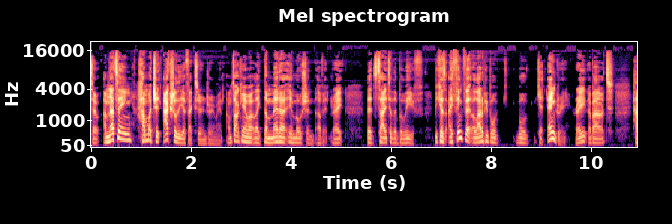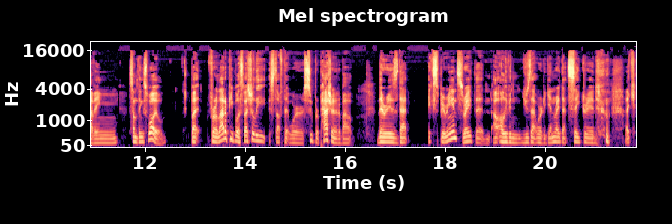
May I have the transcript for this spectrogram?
So I'm not saying how much it actually affects your enjoyment. I'm talking about like the meta emotion of it, right? That's tied to the belief. Because I think that a lot of people will get angry, right? About having something spoiled. But for a lot of people, especially stuff that we're super passionate about, there is that experience, right? That I'll even use that word again, right? That sacred, like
